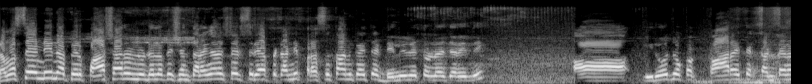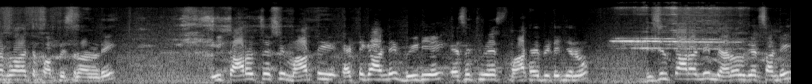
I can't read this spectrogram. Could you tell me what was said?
నమస్తే అండి నా పేరు పాషారం నుండి లొకేషన్ తెలంగాణ స్టేట్ సూర్యాపేట అండి. ప్రస్తుతానికైతే ఢిల్లీలో అయితే ఉండడం జరిగింది. ఈరోజు ఒక కార్ అయితే కంటైనర్ ద్వారా అయితే పంపిస్తున్నానండి. ఈ కార్ వచ్చేసి మారుతి ఎట్టిగా అండి VDI SHVS smart hybrid engine diesel car అండి మాన్యువల్ గేట్స్ అండి.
